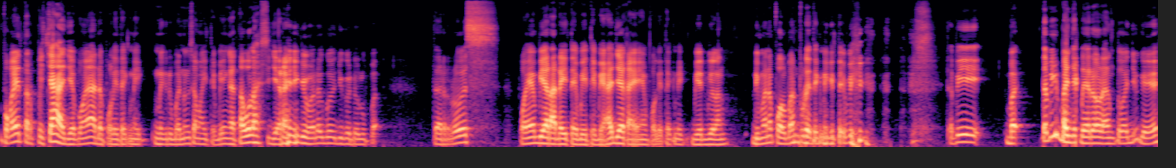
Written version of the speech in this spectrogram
pokoknya terpecah aja pokoknya ada Politeknik Negeri Bandung sama ITB nggak tau lah sejarahnya gimana gue juga udah lupa. Terus pokoknya biar ada ITB ITB aja kayak yang Politeknik biar bilang di mana Polban Politeknik ITB tapi ba tapi banyak dari orang tua juga ya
